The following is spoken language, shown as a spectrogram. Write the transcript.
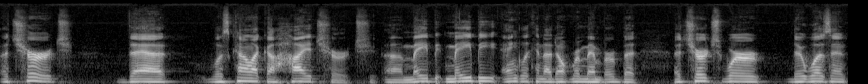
a church that was kind of like a high church, uh, maybe, maybe Anglican, I don't remember, but a church where there wasn't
